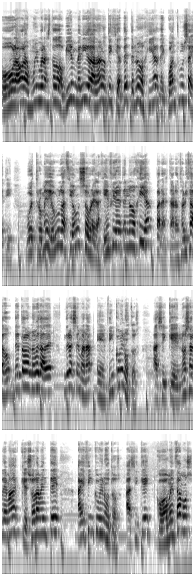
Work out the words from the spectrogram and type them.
Hola, hola, muy buenas a todos, bienvenidos a las noticias de tecnología de Quantum Society, vuestro medio de divulgación sobre la ciencia y la tecnología para estar actualizado de todas las novedades de la semana en 5 minutos. Así que no sale más que solamente hay 5 minutos, así que comenzamos.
